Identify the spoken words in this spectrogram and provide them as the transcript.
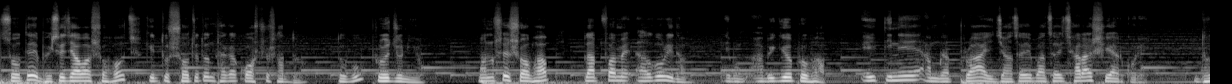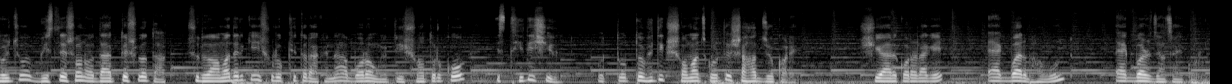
স্রোতে ভেসে যাওয়া সহজ কিন্তু সচেতন থাকা কষ্টসাধ্য। তবু প্রয়োজনীয়। মানুষের স্বভাব প্ল্যাটফর্মের অ্যালগোরিদম এবং আবেগীয় প্রভাব, এই তিনে আমরা প্রায় যাচাই বাছাই ছাড়া শেয়ার করি। ধৈর্য, বিশ্লেষণ ও দায়িত্বশীলতা শুধু আমাদেরকেই সুরক্ষিত রাখে না, বরং একটি সতর্ক, স্থিতিশীল ও তথ্যভিত্তিক সমাজ করতে সাহায্য করে। শেয়ার করার আগে একবার ভাবুন, একবার যাচাই করুন।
